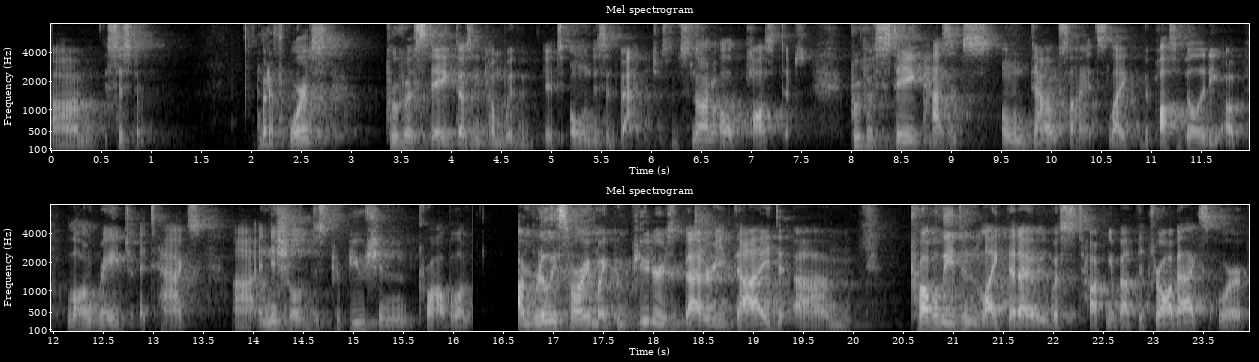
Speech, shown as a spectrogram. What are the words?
um, system. But of course, proof of stake doesn't come with its own disadvantages. It's not all positives. Proof of stake has its own downsides, like the possibility of long-range attacks, uh, initial distribution problem. I'm really sorry my computer's battery died. Um, probably didn't like that I was talking about the drawbacks or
